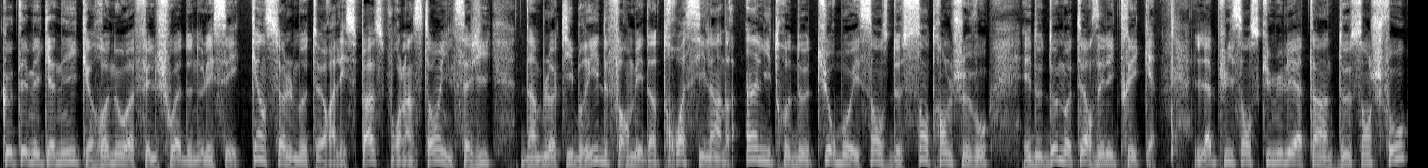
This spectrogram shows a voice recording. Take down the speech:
Côté mécanique, Renault a fait le choix de ne laisser qu'un seul moteur à l'espace pour l'instant. Il s'agit d'un bloc hybride formé d'un 3 cylindres 1 litre de turbo-essence de 130 chevaux et de deux moteurs électriques. La puissance cumulée atteint 200 chevaux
